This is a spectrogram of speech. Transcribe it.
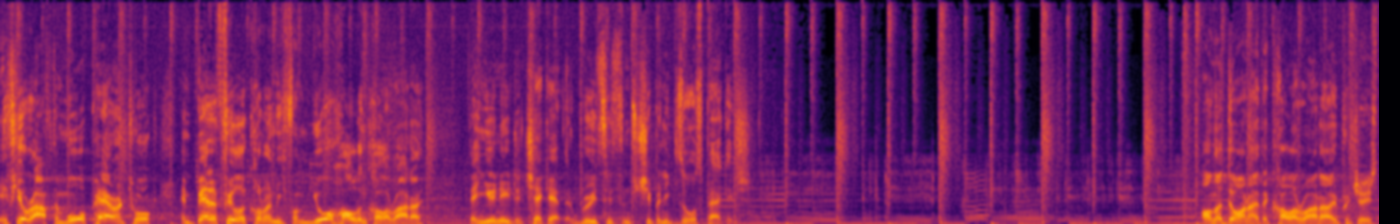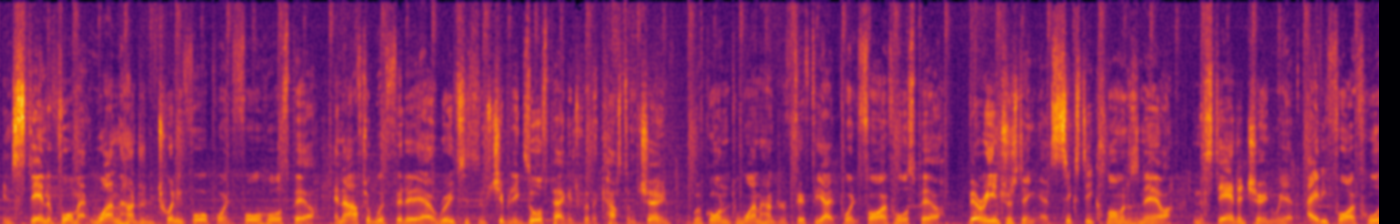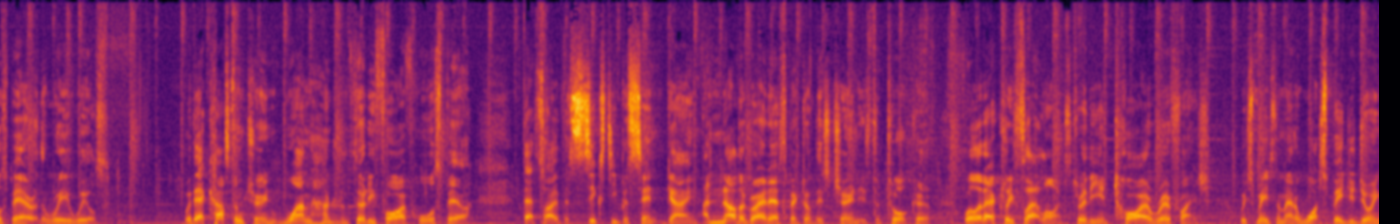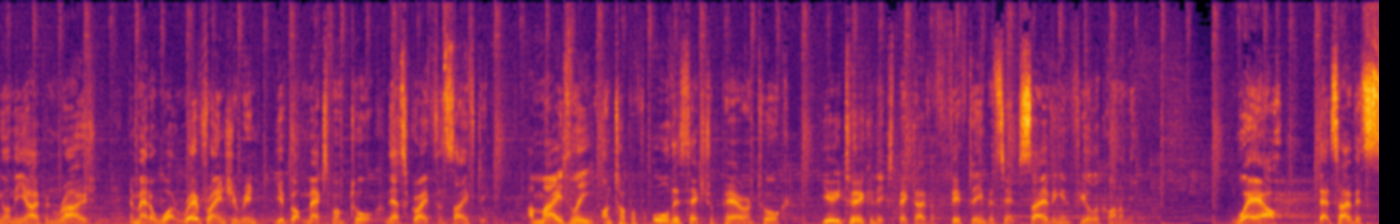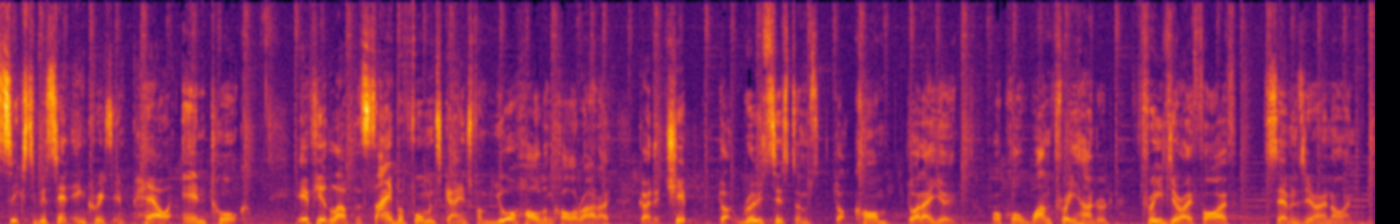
If you're after more power and torque and better fuel economy from your Holden Colorado, then you need to check out the Roo Systems Chip and Exhaust Package. On the dyno, the Colorado produced in standard format 124.4 horsepower. And after we've fitted our Roo Systems Chip and Exhaust package with a custom tune, we've gone to 158.5 horsepower. Very interesting at 60 kilometres an hour. In the standard tune, we had 85 horsepower at the rear wheels. With our custom tune, 135 horsepower. That's over 60% gain. Another great aspect of this tune is the torque curve. Well, it actually flatlines through the entire rev range which means no matter what speed you're doing on the open road, no matter what rev range you're in, you've got maximum torque. And that's great for safety. Amazingly, on top of all this extra power and torque, you too can expect over 15% saving in fuel economy. Wow, that's over 60% increase in power and torque. If you'd love the same performance gains from your Holden Colorado, go to chip.roosystems.com.au or call 1300 305 709.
